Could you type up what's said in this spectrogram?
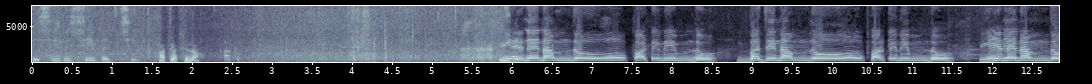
ಬಿಸಿ ಬಿಸಿ ಬಜ್ಜಿ. ಹಾಕ್ಲಾ ಶಿಲ ಹಾಕು. ಎಣ್ಣೆ ನಮ್ದು ಪಾಟಿ ನಿಮ್ದು ಬಜ್ಜಿ ನಮ್ದು ಪಾಟಿ ನಿಮ್ದು. ಎಣ್ಣೆ ನಮ್ದು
